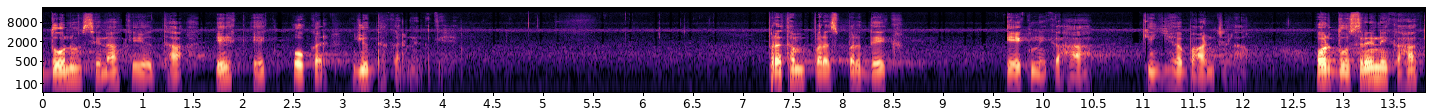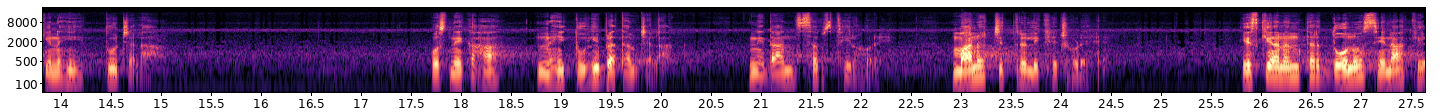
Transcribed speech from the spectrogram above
दोनों सेना के योद्धा एक एक होकर युद्ध करने लगे। प्रथम परस्पर देख, एक ने कहा कि यह बाण चलाओ और दूसरे ने कहा कि नहीं, तू चला। उसने कहा, नहीं, तू ही प्रथम चला। निदान सब स्थिर हो रहे, मानो चित्र लिखे छोड़े हैं। इसके अनंतर दोनों सेना के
